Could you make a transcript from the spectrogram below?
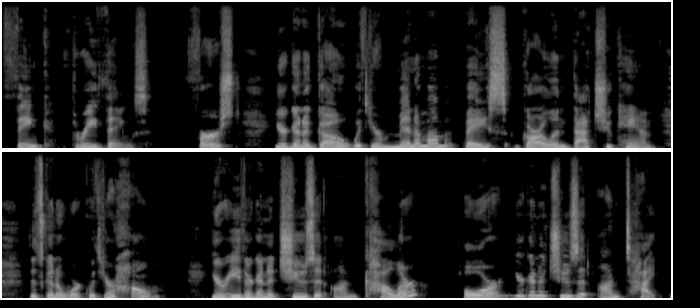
think three things. First, you're going to go with your minimum base garland that you can that's going to work with your home. You're either going to choose it on color or you're going to choose it on type.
